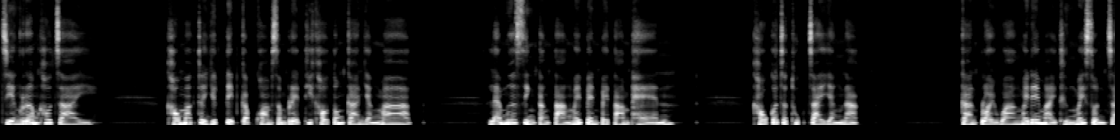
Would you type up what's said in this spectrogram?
เจียงเริ่มเข้าใจ เขามักจะยึดติดกับความสำเร็จที่เขาต้องการอย่างมาก และเมื่อสิ่งต่างๆ ไม่เป็นไปตามแผน เขาก็จะทุกข์ใจอย่างหนัก การปล่อยวางไม่ได้หมายถึงไม่สนใจ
